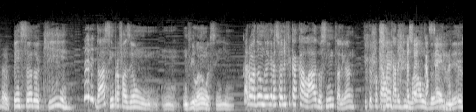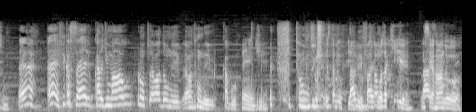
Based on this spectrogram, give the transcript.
cara, pensando aqui, ele dá assim pra fazer um, um, um vilão assim. Cara, o Adão Negro é só ele ficar calado assim, tá ligado? Fica com aquela cara de É mal dele sério, né? mesmo. É, é, fica sério, cara de mal, pronto, é o Adão Negro, é o Adão Negro, acabou. Entendi. Então, surfista, meu filho. Sabe, Estamos um- aqui encerrando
